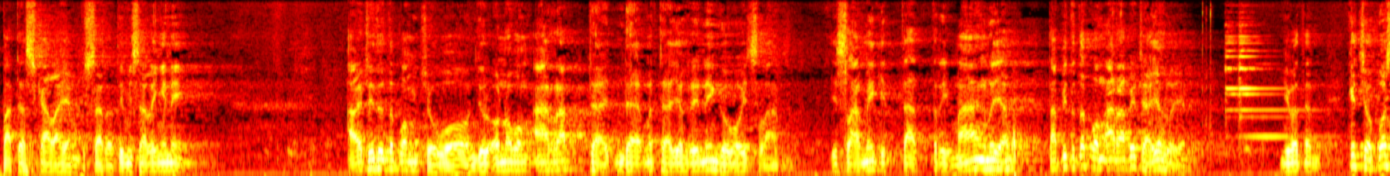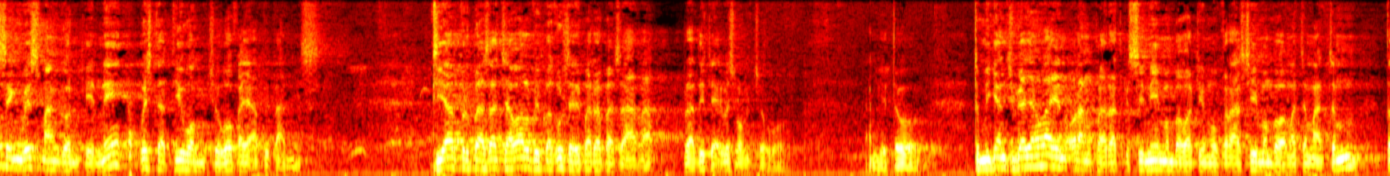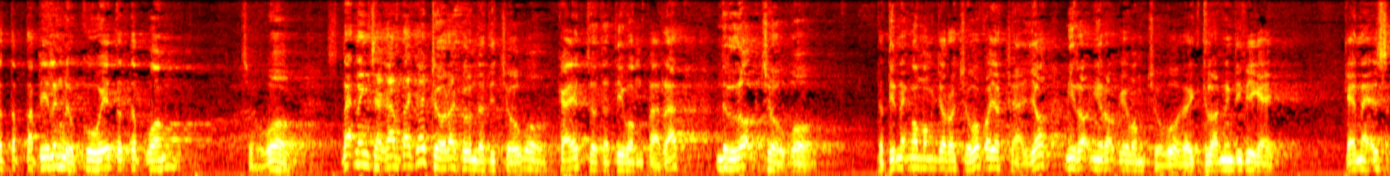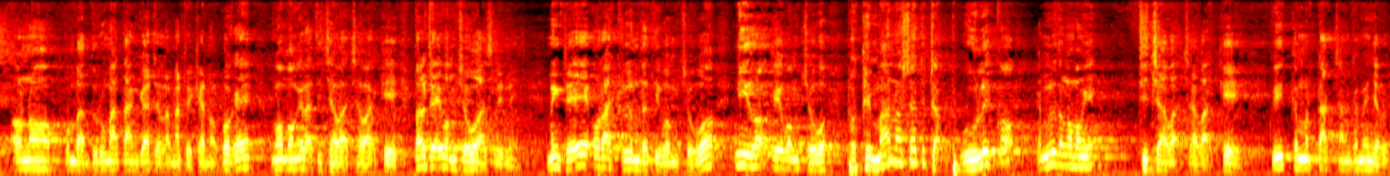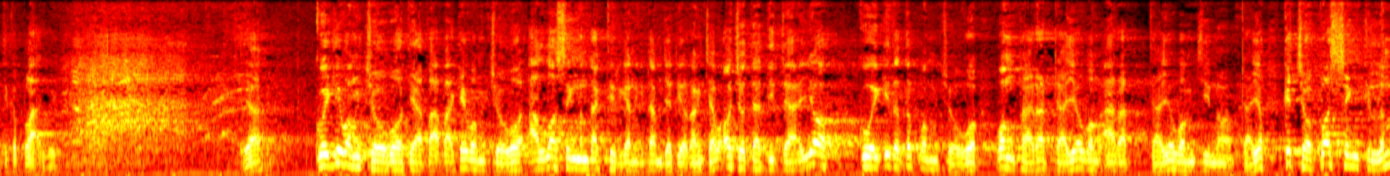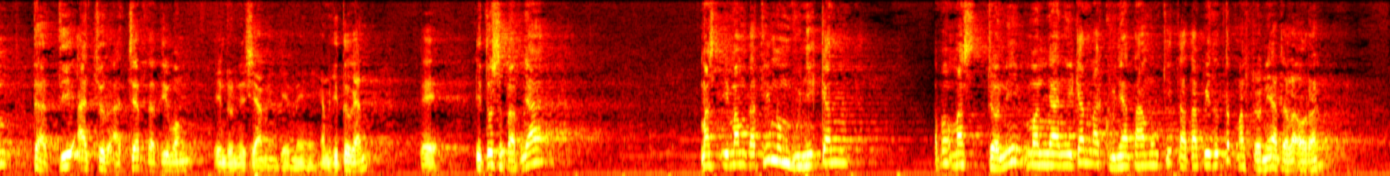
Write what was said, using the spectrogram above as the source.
pada skala yang besar. Jadi misalnya ini, ada itu tetap wong Jawa, njur ono wong Arab da, da medaya rene nggawa Islam. Islami kita terima ngono ya. Tapi tetap wong Arabe dayah loh ya. Nggih Kejaba sing wis manggon kene wis dadi wong Jawa kayak Abi Panis. Dia berbahasa Jawa lebih bagus daripada bahasa Arab. Berarti dia wis wong Jawa. Kan gitu. Demikian juga yang lain orang barat ke sini membawa demokrasi, membawa macam-macam, tetap tapi eling lho, kowe tetep wong Jawa. Nek ning Jakarta kae ada ora gelem dadi Jawa, kae do dadi wong barat ndelok Jawa. Dadi nek ngomong cara Jawa kaya daya nirok-nirokke wong Jawa. Iki delok ning TV kae. Kene is ana pembantu rumah tangga dalam adegan apa kae ngomongnya lak dijawab-jawabke. Padahal dhek wong Jawa asline. Ning dhek ora gelem dadi wong Jawa, nirokke wong Jawa. Bagaimana saya tidak boleh kok? Kan ngono ngomongnya dijawab-jawabke. Kuwi kemetak cangkeme njaluk dikeplak kuwi. Ya, Kowe iki wong Jawa diapa-apake wong Jawa. Allah sing mentakdirkan kita menjadi orang Jawa. Aja dadi daya. Kowe iki tetep wong Jawa. Wong Barat daya, wong Arab daya, wong Cina daya. Kejaba sing gelem dadi ajur-ajar dadi wong Indonesia ning kene. Kan gitu kan? Oke. Itu sebabnya Mas Imam tadi membunyikan apa Mas Doni menyanyikan lagunya tamu kita tapi tetap Mas Doni adalah orang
